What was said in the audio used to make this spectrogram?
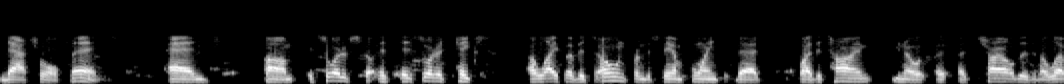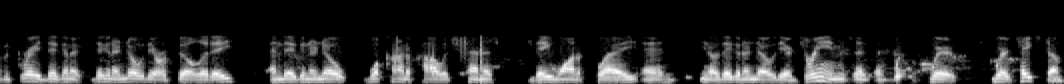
natural things. And um, it sort of it, it sort of takes a life of its own from the standpoint that by the time you know a, a child is in 11th grade, they're gonna they're gonna know their ability and they're gonna know what kind of college tennis they want to play, and you know they're gonna know their dreams and, and wh- where where it takes them.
